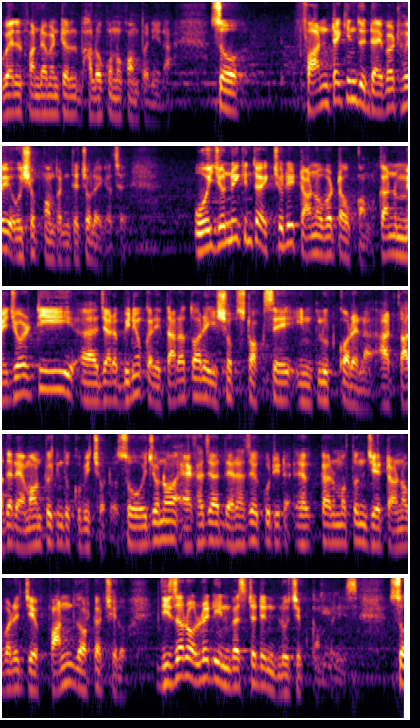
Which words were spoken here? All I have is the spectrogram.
well fundamental ভালো কোনো কোম্পানি না। সো ফান্ডটা কিন্তু ডাইভার্ট হয়ে ওইসব কোম্পানিতে চলে গেছে। ওই জন্যই কিন্তু অ্যাকচুয়ালি টার্ন ওভারটাও কম। কারণ মেজরিটি যারা বিনিয়োগকারী তারা তো আর এইসব স্টকসে ইনক্লুড করে না। আর তাদের অ্যামাউন্টও কিন্তু খুবই ছোট। সো ওই জন্য এক হাজার দেড় হাজার কোটি টাকার মতন যে টার্ন ওভারের যে ফান্ড দরকার ছিল these are already invested in blue chip companies so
